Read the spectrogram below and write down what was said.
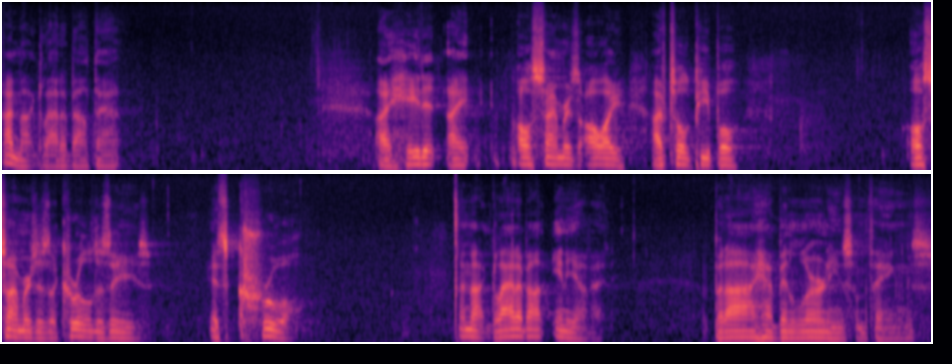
I'm not glad about that. I hate it. I Alzheimer's. All I I've told people. Alzheimer's is a cruel disease. It's cruel. I'm not glad about any of it. But I have been learning some things.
